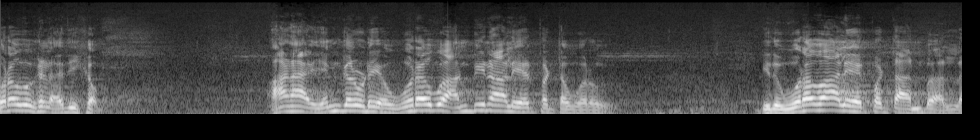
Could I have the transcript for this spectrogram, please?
உறவுகள் அதிகம். ஆனால் எங்களுடைய உறவு அன்பினால் ஏற்பட்ட உறவு. இது உறவால் ஏற்பட்ட அன்பு அல்ல.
